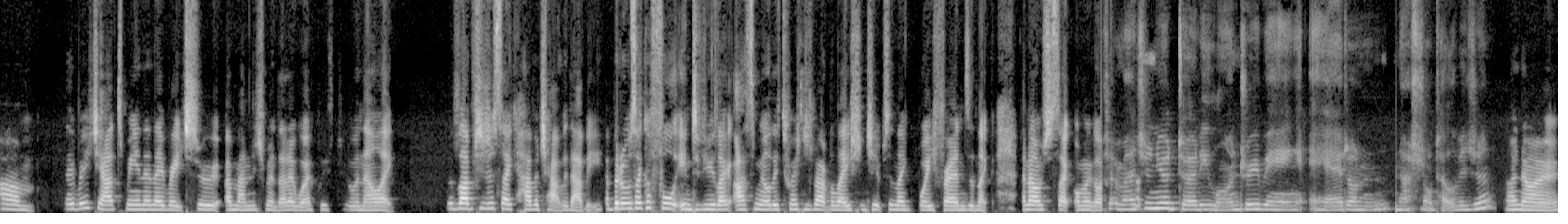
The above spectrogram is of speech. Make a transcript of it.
um they reached out to me and then they reached through a management that I work with too and they're like would love to just like have a chat with Abbey. But it was like a full interview like asking me all these questions about relationships and like boyfriends and like and I was just like, "Oh my god. Imagine your dirty laundry being aired on national television. I know."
